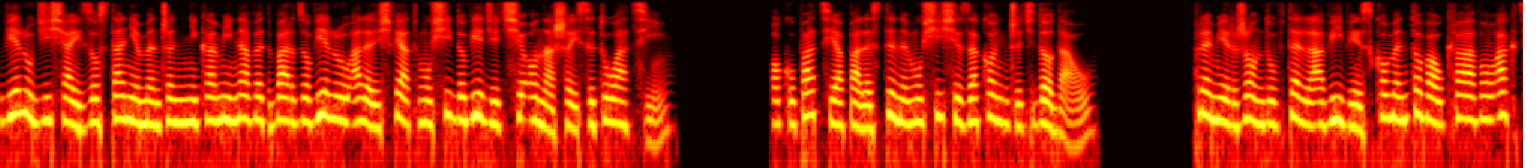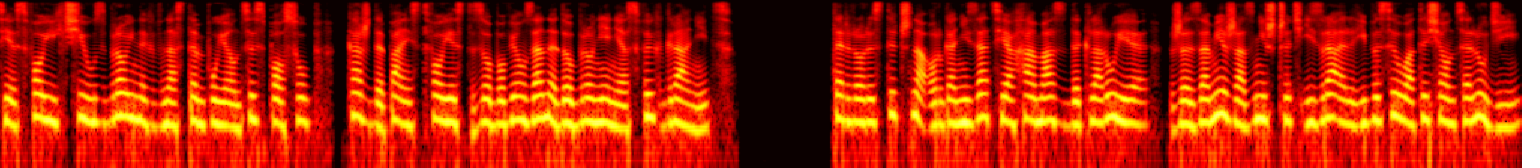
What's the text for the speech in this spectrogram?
Wielu dzisiaj zostanie męczennikami nawet bardzo wielu ale świat musi dowiedzieć się o naszej sytuacji. Okupacja Palestyny musi się zakończyć dodał. Premier rządu w Tel Awiwie skomentował krwawą akcję swoich sił zbrojnych w następujący sposób: Każde państwo jest zobowiązane do bronienia swych granic. Terrorystyczna organizacja Hamas deklaruje, że zamierza zniszczyć Izrael i wysyła tysiące ludzi,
